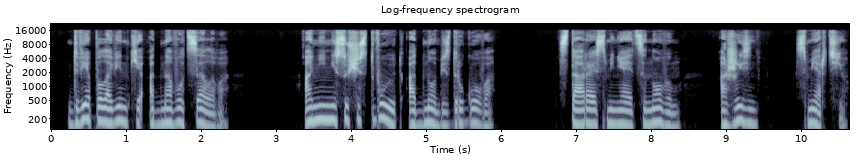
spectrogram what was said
— две половинки одного целого. Они не существуют одно без другого — Старое сменяется новым, а жизнь — смертью.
